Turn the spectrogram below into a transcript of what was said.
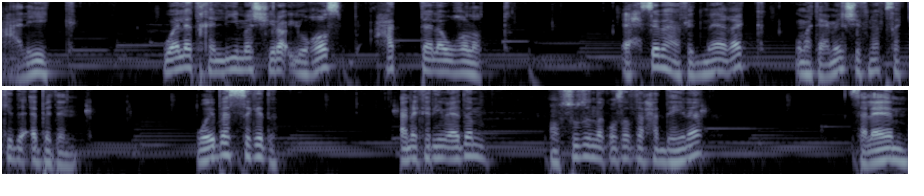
عليك. ولا تخليه يمشي رأيه غصب حتى لو غلط. احسبها في دماغك وما تعملش في نفسك كده ابدا. وبس كده؟ أنا كريم آدم مبسوط إنك وصلت لحد هنا. سلام.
